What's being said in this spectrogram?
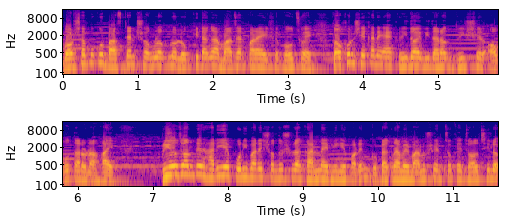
বর্ষাপুকুর বাসস্ট্যান্ড সংলগ্ন লক্ষ্মীডাঙ্গা মাজারপাড়ায় এসে পৌঁছয়, তখন সেখানে এক হৃদয় বিদারক দৃশ্যের অবতারণা হয়। প্রিয়জনদের হারিয়ে পরিবারের সদস্যরা কান্নায় ভেঙে পড়েন। গোটা গ্রামের মানুষের চোখে জল ছিল।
